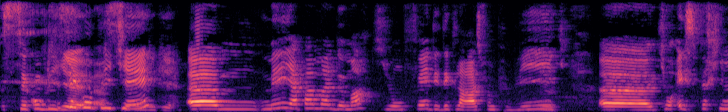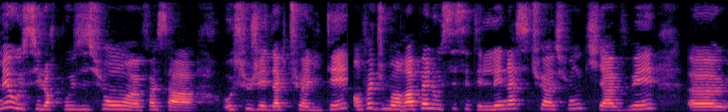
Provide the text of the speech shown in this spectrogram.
C'est compliqué. C'est compliqué. C'est compliqué. Euh, mais il y a pas mal de marques qui ont fait des déclarations publiques, euh, qui ont exprimé aussi leur position euh, face à, au sujet d'actualité. En fait, je me rappelle aussi, c'était Lena Situation qui avait, euh,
